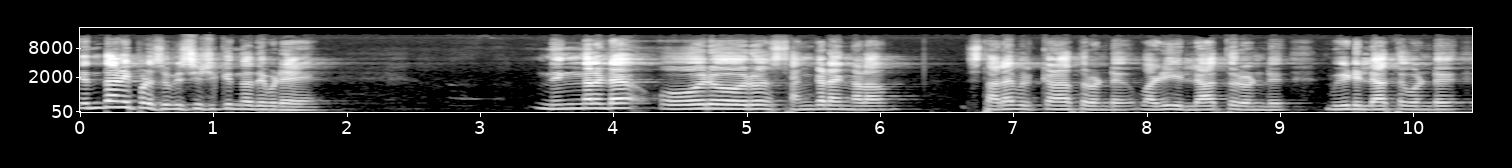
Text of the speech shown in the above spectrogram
എന്താണ് ഇപ്പോൾ സുവിശേഷിക്കുന്നത് ഇവിടെ? നിങ്ങളുടെ ഓരോരോ സങ്കടങ്ങളും സ്ഥലം വിൽക്കാത്തവരുണ്ട് വഴിയില്ലാത്തവരുണ്ട് വീടില്ലാത്തവരുണ്ട്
